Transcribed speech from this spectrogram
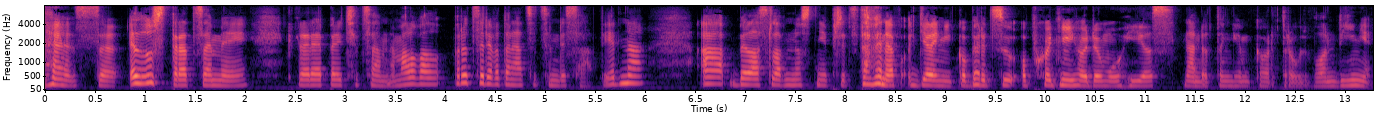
s ilustracemi, které Pritchett sám namaloval v roce 1971 a byla slavnostně představena v oddělení koberců obchodního domu Hills na Nottingham Court Road v Londýně.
